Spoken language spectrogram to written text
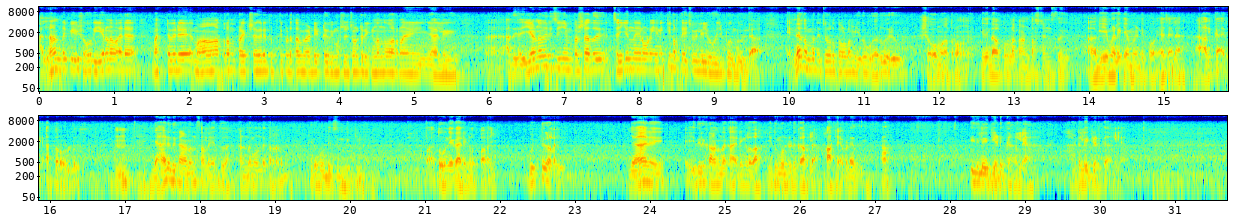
അല്ലാണ്ട് ഇപ്പോൾ ഈ ഷോ തീരണ വരെ മറ്റവരെ മാത്രം പ്രേക്ഷകരെ തൃപ്തിപ്പെടുത്താൻ വേണ്ടിയിട്ട് വിമർശിച്ചുകൊണ്ടിരിക്കണം എന്ന് പറഞ്ഞു കഴിഞ്ഞാൽ അത് ചെയ്യണവർ ചെയ്യും. പക്ഷെ അത് ചെയ്യുന്നതിനോട് എനിക്ക് പ്രത്യേകിച്ച് വലിയ യോജിപ്പൊന്നുമില്ല. എന്നെ സംബന്ധിച്ചിടത്തോളം ഇത് വെറൊരു ഷോ മാത്രമാണ്. ഇതിന്റെ അകത്തുള്ള കണ്ടസ്റ്റൻസ് ഗെയിം കളിക്കാൻ വേണ്ടി പോയ ചില ആൾക്കാർ അത്രേ ഉള്ളൂ. ഞാനിത് കാണുന്ന സമയത്ത് കണ്ണുകൊണ്ട് കാണും ഇതും കൊണ്ട് ചിന്തിക്കും തോന്നിയ കാര്യങ്ങൾ പറയും വിട്ടുകളയും. ഞാൻ ഇതിൽ കാണുന്ന കാര്യങ്ങളതാ ഇതും കൊണ്ട് എടുക്കാറില്ല. ഹാർട്ട് എവിടെ ആ. ഇതിലേക്ക് എടുക്കാറില്ല. ഹാർട്ടിലേക്ക് എടുക്കാറില്ല.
